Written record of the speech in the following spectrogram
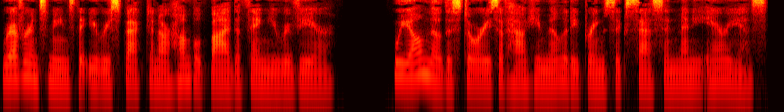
Reverence means that you respect and are humbled by the thing you revere. We all know the stories of how humility brings success in many areas.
